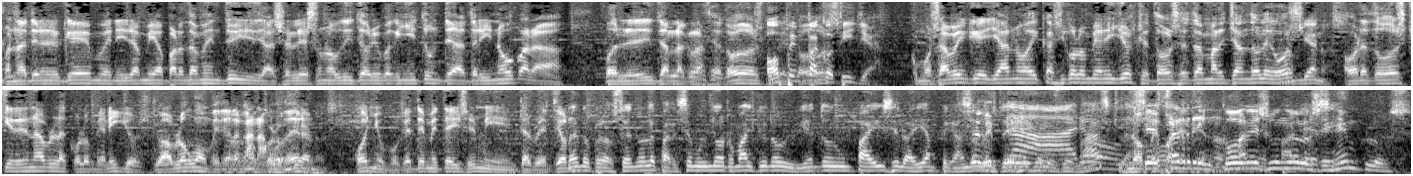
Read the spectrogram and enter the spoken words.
van a tener que venir a mi apartamento y hacerles un auditorio pequeñito, un teatrino para poder editar la clase a todos. Open todos- pacotilla. Como saben que ya no hay casi colombianillos, que todos se están marchando lejos, Colombianos. ahora todos quieren hablar colombianillos. Yo hablo como me dé la gana, joder. colombianos. Coño, ¿por qué te metéis en mi intervención? Bueno, pero a usted no le parece muy normal que uno viviendo en un país se lo vayan pegando los dedos de los demás. No Claro. César Rincón normal, es uno de los ejemplos.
